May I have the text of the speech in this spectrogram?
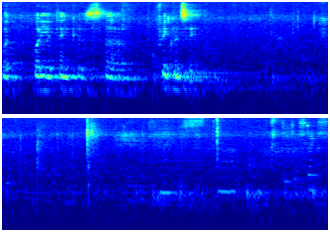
What, what do you think is the frequency? Statistics?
